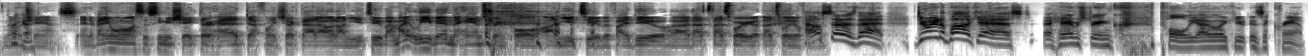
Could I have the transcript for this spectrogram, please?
No Okay. chance. And if anyone wants to see me shake their head, definitely check that out on YouTube. I might leave in the hamstring pull on YouTube. If I do, uh, that's that's where that's where you'll How find it. How sad is that? Doing a podcast, a hamstring pull. I like you is a cramp.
